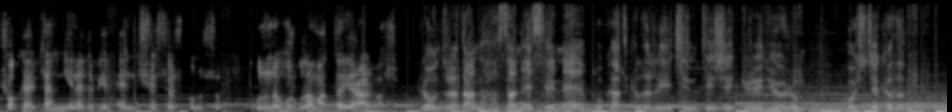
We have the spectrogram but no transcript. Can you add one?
çok erken yine de bir endişe söz konusu. Bunu da vurgulamakta yarar var. Londra'dan Hasan Esen'e bu katkıları için teşekkür ediyorum. Hoşçakalın.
